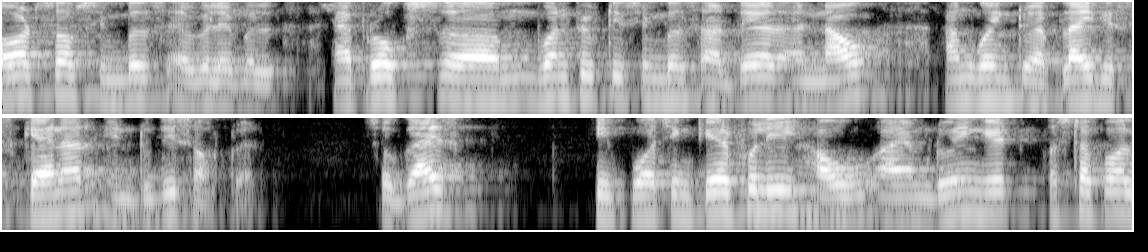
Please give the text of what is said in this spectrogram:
lots of symbols available. Approx um, 150 symbols are there and now i'm going to apply this scanner into the software. So guys keep watching carefully how i am doing it. First of all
